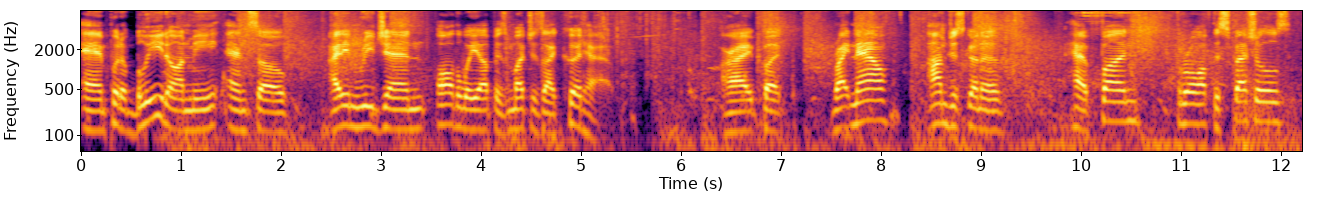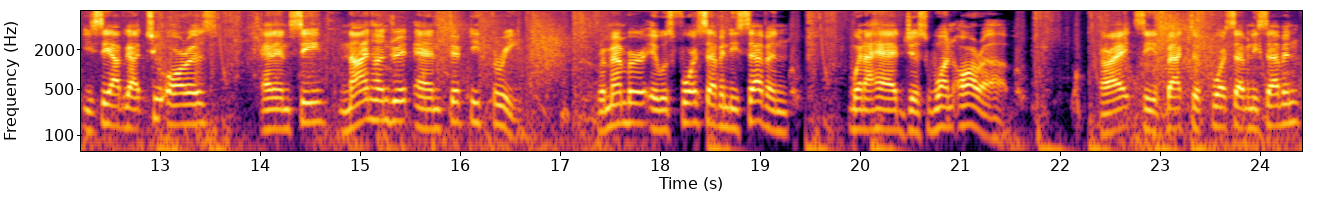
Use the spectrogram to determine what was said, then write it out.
and put a bleed on me, and so I didn't regen all the way up as much as I could have. All right, but right now, I'm just gonna have fun, throw off the specials. You see I've got two auras, and then see, 953. Remember, it was 477 when I had just one aura up. All right, see, it's back to 477.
